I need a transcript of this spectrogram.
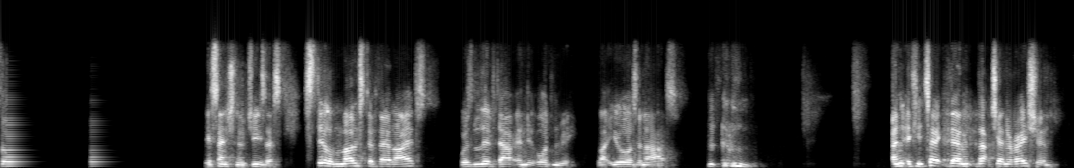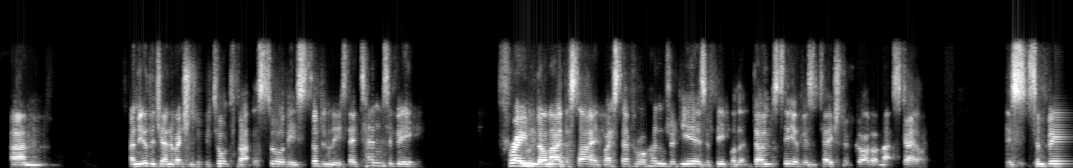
the ascension of Jesus. Still, most of their lives was lived out in the ordinary like yours and ours. and if you take them, that generation, um, and the other generations we talked about that saw these suddenly, they tend to be framed on either side by several hundred years of people that don't see a visitation of God on that scale. There's some big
